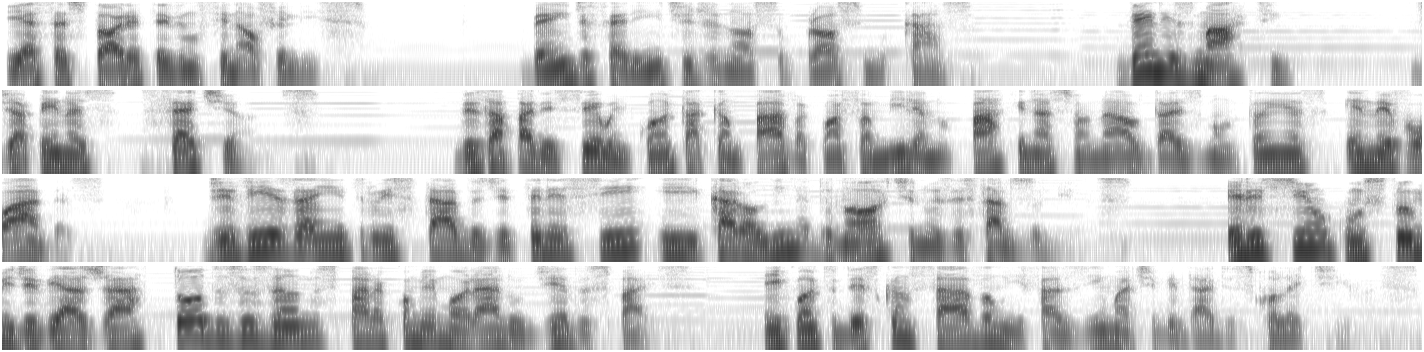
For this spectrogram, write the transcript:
E essa história teve um final feliz. Bem diferente de nosso próximo caso. Dennis Martin, de apenas sete anos, desapareceu enquanto acampava com a família no Parque Nacional das Montanhas Enevoadas, divisa entre o estado de Tennessee e Carolina do Norte, nos Estados Unidos. Eles tinham o costume de viajar todos os anos para comemorar o Dia dos Pais enquanto descansavam e faziam atividades coletivas.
